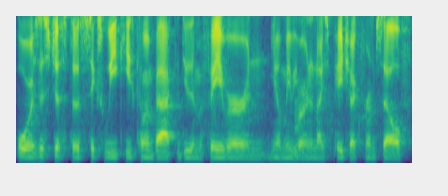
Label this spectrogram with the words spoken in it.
or is this just a six week he's coming back to do them a favor and you know maybe Right. earn a nice paycheck for himself?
